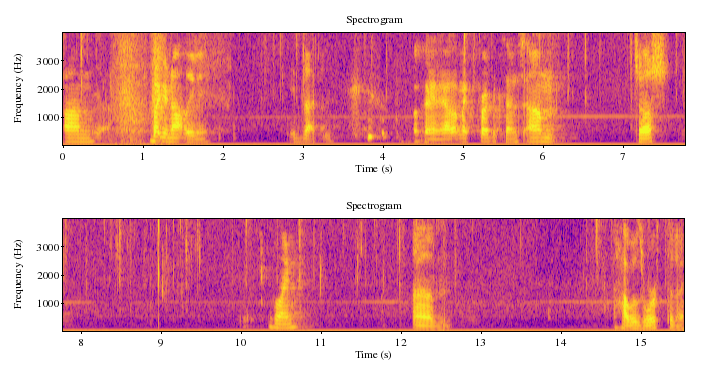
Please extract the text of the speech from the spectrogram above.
Um, Yeah, but you're not leaving. exactly. Okay, yeah, that makes perfect sense. Um, Josh, Blaine. um, how was work today?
